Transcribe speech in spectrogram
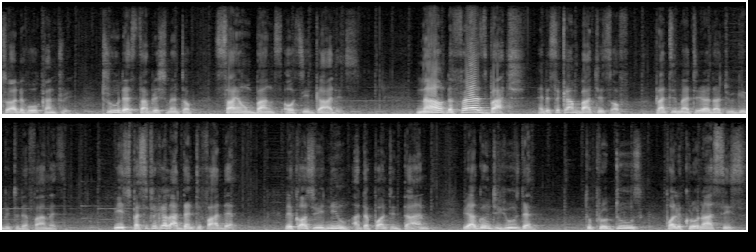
throughout the whole country through the establishment of scion banks or seed gardens. Now, the first batch and the second batches of planting material that we give it to the farmers, we specifically identified them because we knew at the point in time we are going to use them to produce polyclonal seeds.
